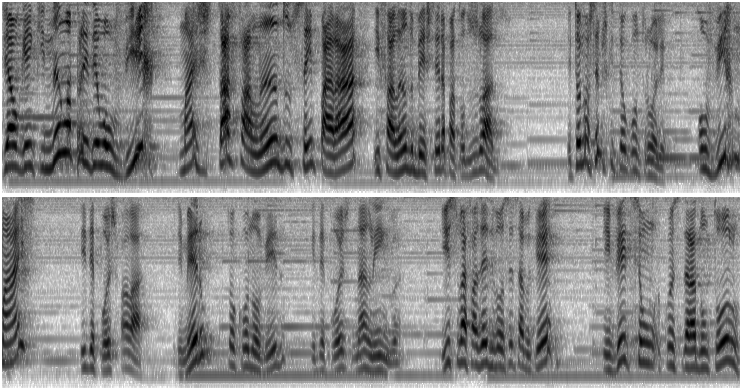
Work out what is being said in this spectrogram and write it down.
de alguém que não aprendeu a ouvir, mas está falando sem parar e falando besteira para todos os lados. Então, nós temos que ter o controle. Ouvir mais e depois falar. Primeiro tocou no ouvido e depois na língua. Isso vai fazer de você, sabe o quê? Em vez de ser um, considerado um tolo,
